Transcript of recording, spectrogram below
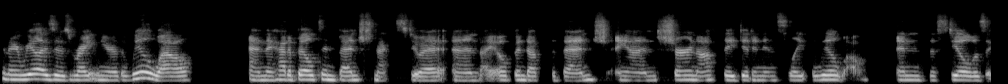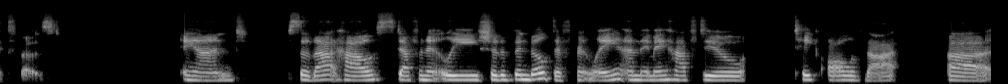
And I realized it was right near the wheel well. And they had a built in bench next to it. And I opened up the bench, and sure enough, they didn't insulate the wheel well, and the steel was exposed. And so that house definitely should have been built differently, and they may have to take all of that, uh,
